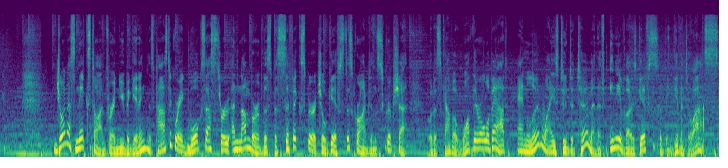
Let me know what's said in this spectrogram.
Join us next time for a new beginning as Pastor Greg walks us through a number of the specific spiritual gifts described in Scripture. We'll discover what they're all about and learn ways to determine if any of those gifts have been given to us.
